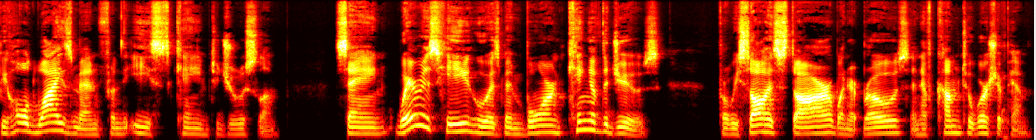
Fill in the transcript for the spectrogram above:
behold, wise men from the east came to Jerusalem, saying, Where is he who has been born King of the Jews? For we saw his star when it rose and have come to worship him.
